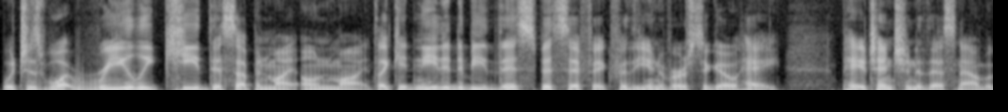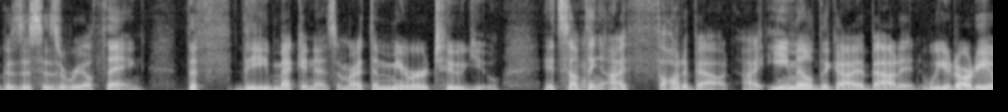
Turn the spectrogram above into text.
which is what really keyed this up in my own mind. Like it needed to be this specific for the universe to go, hey, pay attention to this now because this is a real thing. The the mechanism, right? The mirror to you. It's something I thought about. I emailed the guy about it. We had already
